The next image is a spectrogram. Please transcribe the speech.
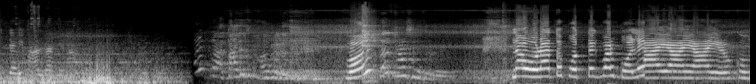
এটাই ভালো লাগে না। বল। না ওরা তো প্রত্যেকবার বলে আয় আয় আয় এরকম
